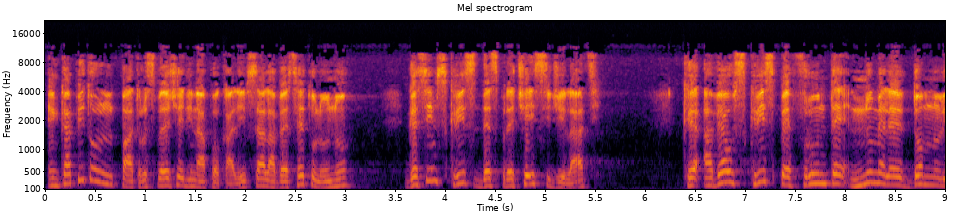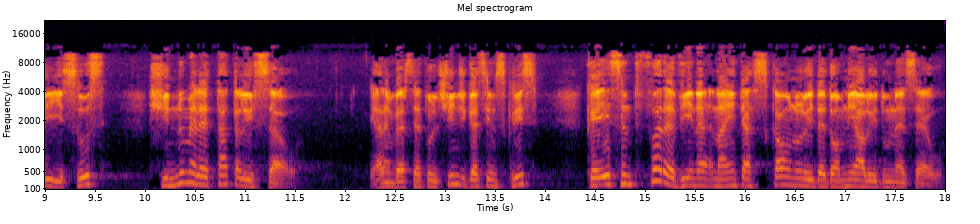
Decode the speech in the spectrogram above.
În capitolul 14 din Apocalipsa, la versetul 1, găsim scris despre cei sigilați că aveau scris pe frunte numele Domnului Isus și numele Tatălui Său. Iar în versetul 5 găsim scris că ei sunt fără vină înaintea scaunului de domnia lui Dumnezeu.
